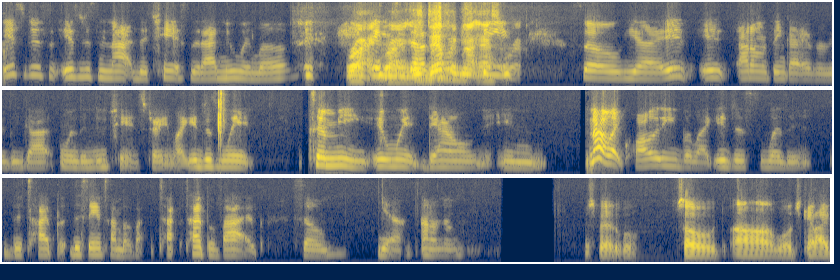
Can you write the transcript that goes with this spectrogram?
It's just it's just not the chance that I knew and loved. Right, In right. It's definitely not 2014. acid rap. so yeah, it it I don't think I ever really got on the new chance train. Like it just went to me, it went down in not like quality, but like it just wasn't the type of the same type of type, type of vibe. So yeah, I don't know. respectable. So, uh, well, can I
